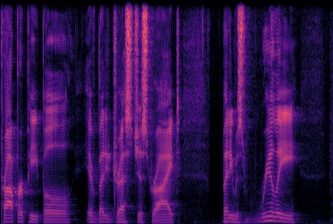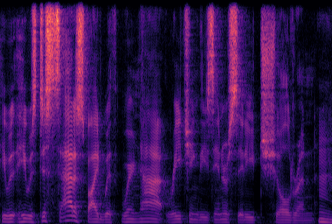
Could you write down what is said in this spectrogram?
proper people, everybody dressed just right, but he was really he was he was dissatisfied with we're not reaching these inner city children hmm.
